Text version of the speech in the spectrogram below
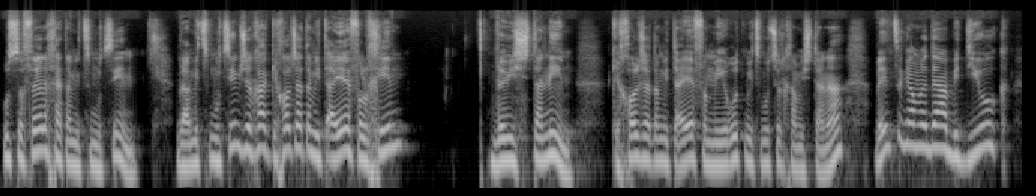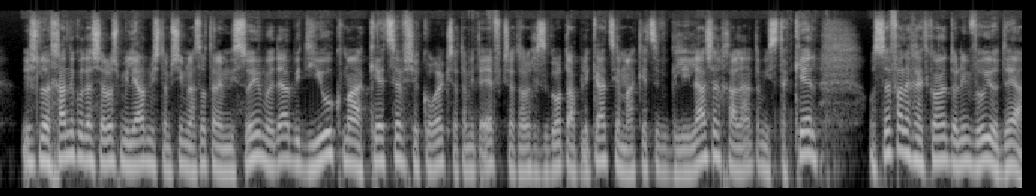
הוא סופר לך את המצמוצים. והמצמוצים שלך, ככל שאתה מתעייף, הולכים ומשתנים. ככל שאתה מתעייף, המהירות מצמוץ שלך משתנה, ואינסטגרם יודע בדיוק יש לו 1.3 מיליארד משתמשים לעשות עליהם ניסויים, הוא יודע בדיוק מה הקצב שקורה כשאתה מתעייף, כשאתה הולך לסגור את האפליקציה, מה הקצב גלילה שלך, לאן אתה מסתכל, אוסף עליך את כל הנתונים והוא יודע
